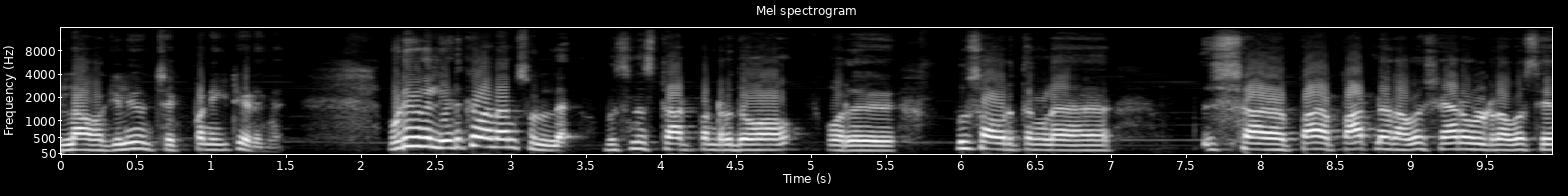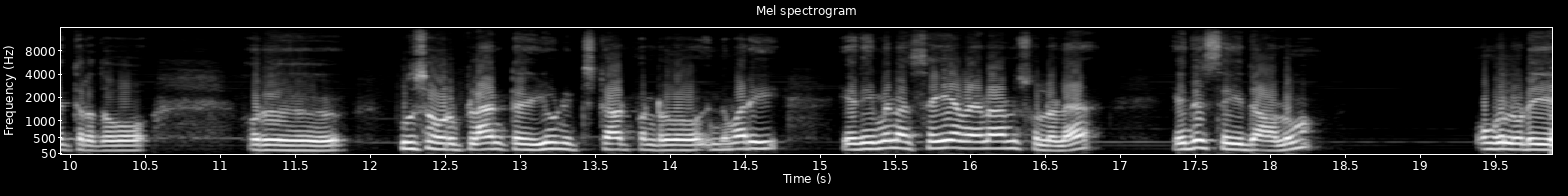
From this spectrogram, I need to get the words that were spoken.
எல்லா வகையிலையும் செக் பண்ணிக்கிட்டு எடுங்க. முடிவுகள் எடுக்க வேணாம்னு சொல்லல. பிஸ்னஸ் ஸ்டார்ட் பண்ணுறதோ ஒரு புதுசாக ஒருத்தங்களை பார்ட்னராகவோ ஷேர் ஹோல்டராகவோ சேர்த்துறதோ ஒரு புதுசாக ஒரு பிளான்ட் யூனிட் ஸ்டார்ட் பண்ணுறதோ இந்த மாதிரி எதையுமே நான் செய்ய வேணாம்னு சொல்லலை. எது செய்தாலும் உங்களுடைய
